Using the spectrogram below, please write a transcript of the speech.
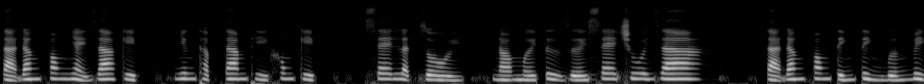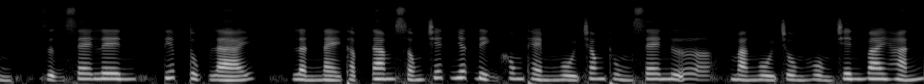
tả Đăng Phong nhảy ra kịp, nhưng thập tam thì không kịp, xe lật rồi, nó mới từ dưới xe chui ra. Tả Đăng Phong tính tình bướng bỉnh, dựng xe lên, tiếp tục lái. Lần này thập tam sống chết nhất định không thèm ngồi trong thùng xe nữa, mà ngồi trồm hổm trên vai hắn,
